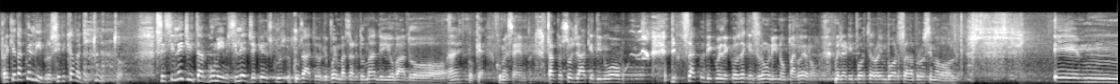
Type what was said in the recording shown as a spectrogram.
Perché da quel libro si ricava di tutto. Se si legge i Targumim, si legge che, scusate perché poi in base alle domande io vado, eh? ok, come sempre. Tanto so già che di nuovo di un sacco di quelle cose che sono lì non parlerò, me le riporterò in borsa la prossima volta. Ehm,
